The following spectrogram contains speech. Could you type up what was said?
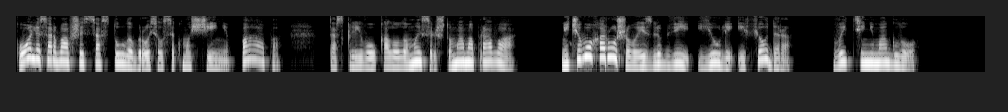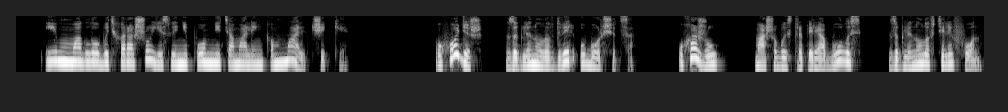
Коля, сорвавшись со стула, бросился к мужчине. «Папа!» Тоскливо уколола мысль, что мама права. Ничего хорошего из любви Юли и Федора выйти не могло. Им могло быть хорошо, если не помнить о маленьком мальчике. «Уходишь?» — заглянула в дверь уборщица. «Ухожу». Маша быстро переобулась, заглянула в телефон.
